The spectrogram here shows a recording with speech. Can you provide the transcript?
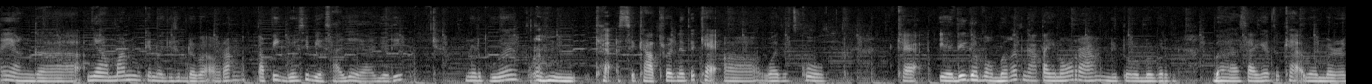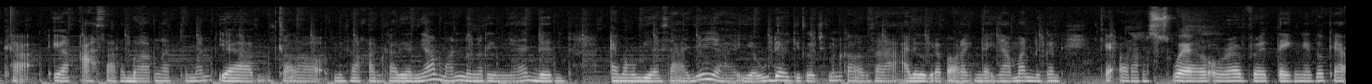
yang nggak nyaman mungkin bagi seberapa orang tapi gue sih biasa aja ya. Jadi menurut gue um, kayak si Catherine itu kayak uh, what it's called kayak ya dia gampang banget ngatain orang gitu loh. Bener bahasanya tuh kayak bener kayak ya kasar banget. Cuman ya kalau misalkan kalian nyaman dengerinnya dan emang biasa aja ya ya udah gitu cuman kalau misalnya ada beberapa orang yang nggak nyaman dengan kayak orang swear or everything itu kayak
